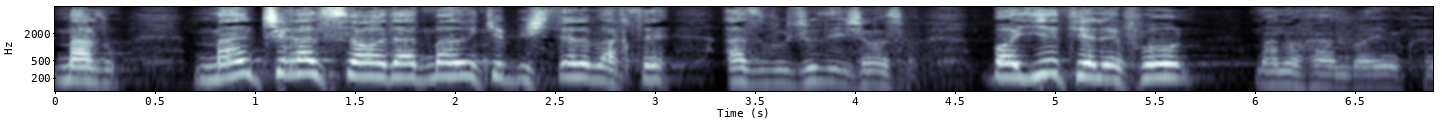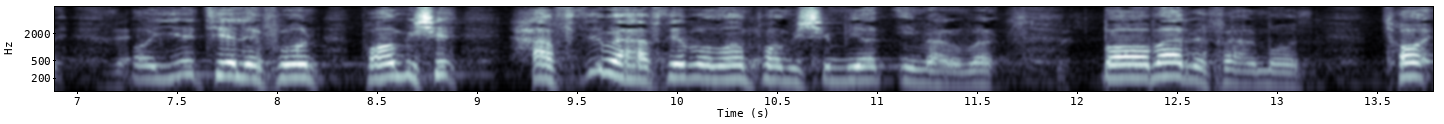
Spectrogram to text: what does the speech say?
مردم من چقدر سعادت من که بیشتر وقت از وجود ایشان با یه تلفن منو همراهی می‌کنه. با یه تلفن پا میشه هفته به هفته با من پا میشه میاد این ور باور بفرماد تا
